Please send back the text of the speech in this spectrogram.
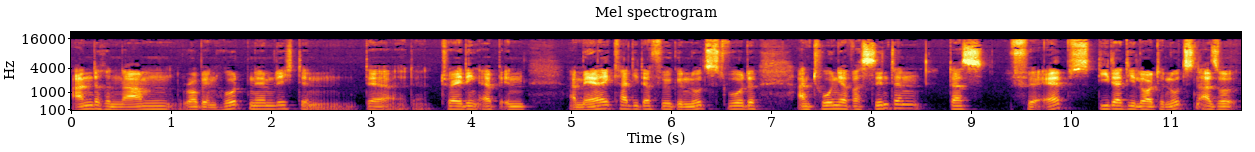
anderen Namen, Robin Hood nämlich, den, der, der Trading-App in Amerika, die dafür genutzt wurde. Antonia, was sind denn das für Apps, die da die Leute nutzen? Also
